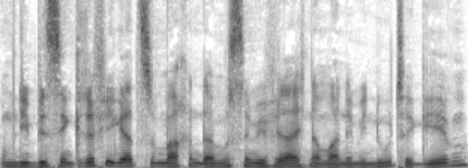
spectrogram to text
um die ein bisschen griffiger zu machen, da müssen wir vielleicht nochmal eine Minute geben.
